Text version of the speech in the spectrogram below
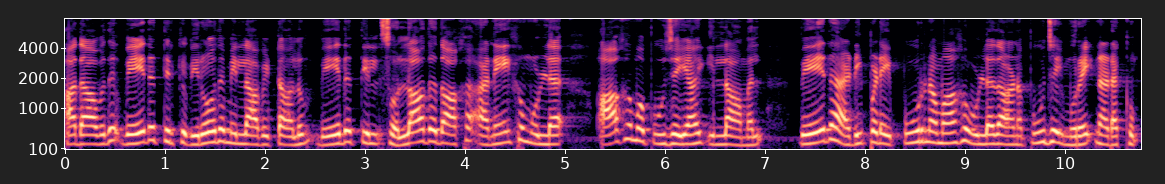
அதாவது வேதத்திற்கு விரோதமில்லாவிட்டாலும் வேதத்தில் சொல்லாததாக அநேகம் உள்ள ஆகம பூஜையாய் இல்லாமல் வேத அடிப்படை பூர்ணமாக உள்ளதான பூஜை முறை நடக்கும்.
